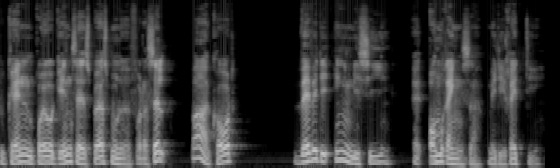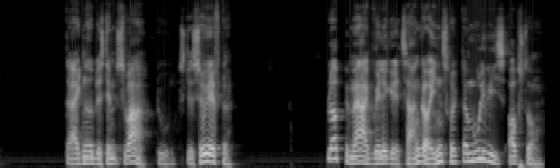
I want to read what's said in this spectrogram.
Du kan prøve at gentage spørgsmålet for dig selv, bare kort. Hvad vil det egentlig sige at omringe sig med de rigtige? Der er ikke noget bestemt svar, du skal søge efter. Blot bemærk, hvilke tanker og indtryk, der muligvis opstår.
